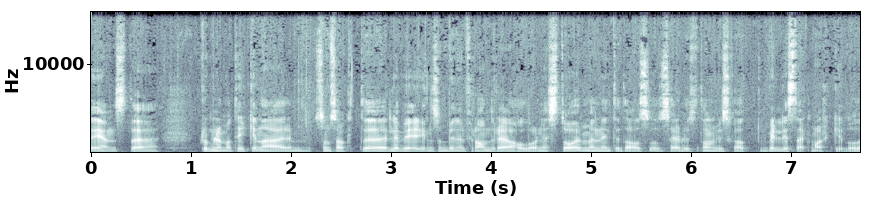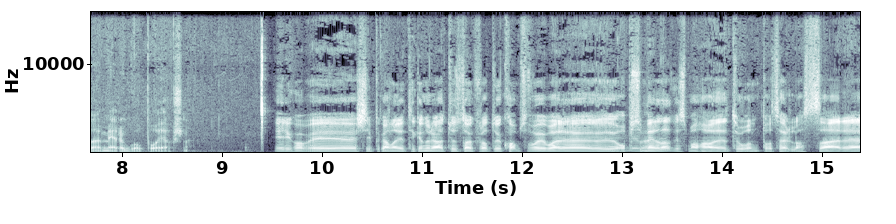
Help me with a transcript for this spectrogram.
eneste problematikken er som sagt eh, leveringen som begynner fra andre halvår neste år, men inntil da så ser det ut som vi skal ha et veldig sterkt marked, og det er mer å gå på i aksjene. Erik Håvi, Shipping Analytiker Nordea, tusen takk for at du kom. Så får vi bare oppsummere. da. Hvis man har troen på tørrlast, så er det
